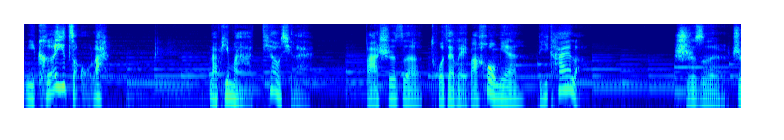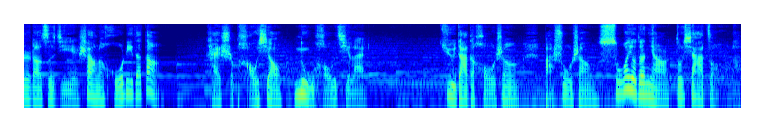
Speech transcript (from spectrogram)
你可以走了。”那匹马跳起来，把狮子拖在尾巴后面离开了。狮子知道自己上了狐狸的当，开始咆哮、怒吼起来。巨大的吼声把树上所有的鸟都吓走了，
